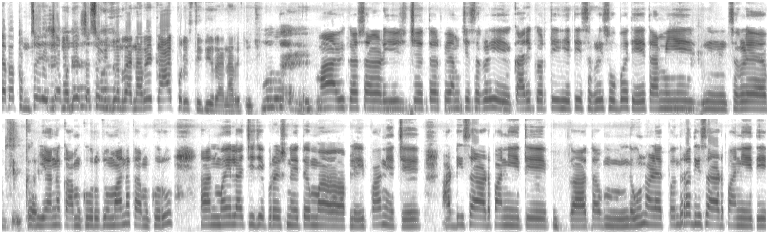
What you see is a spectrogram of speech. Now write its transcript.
आता तुमचं याच्यामध्ये कसं विजन राहणार आहे? काय परिस्थिती राहणार आहे तुमची? महाविकास आघाडीच्या तर्फे आमचे सगळे कार्यकर्ते हे ते सगळे सोबत आहेत. आम्ही सगळ्या क- यानं काम करू जोमानं काम करू. आणि महिलाचे जे प्रश्न आहेत मग आपले पाण्याचे आठ दिवसाआड पाणी येते. आता उन्हाळ्यात पंधरा दिवसाआड पाणी येते.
